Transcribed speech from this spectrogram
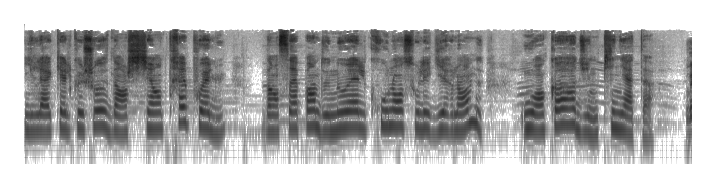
Il a quelque chose d'un chien très poilu, d'un sapin de Noël croulant sous les guirlandes, ou encore d'une piñata. Uh,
